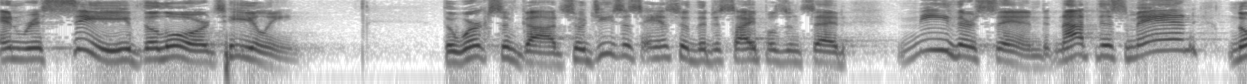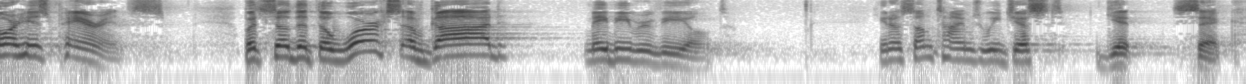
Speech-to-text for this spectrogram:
and receive the Lord's healing. The works of God. So Jesus answered the disciples and said, neither sinned, not this man nor his parents, but so that the works of God may be revealed. You know, sometimes we just get sick,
